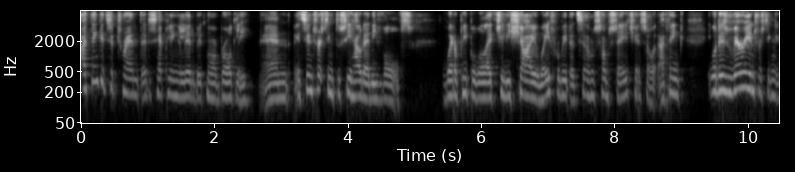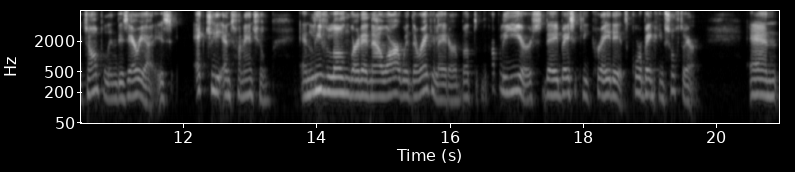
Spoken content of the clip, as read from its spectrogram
I think it's a trend that is happening a little bit more broadly, and it's interesting to see how that evolves. Whether people will actually shy away from it at some some stage. So I think what is a very interesting example in this area is actually Ant Financial, and leave alone where they now are with the regulator. But a couple of years, they basically created core banking software and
